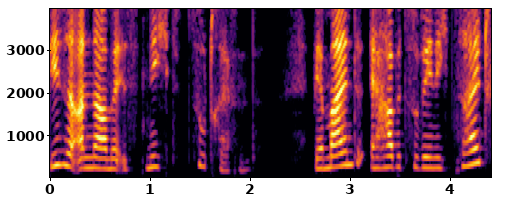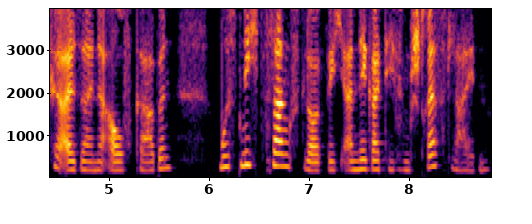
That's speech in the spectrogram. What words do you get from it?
Diese Annahme ist nicht zutreffend. Wer meint, er habe zu wenig Zeit für all seine Aufgaben, muss nicht zwangsläufig an negativem Stress leiden.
